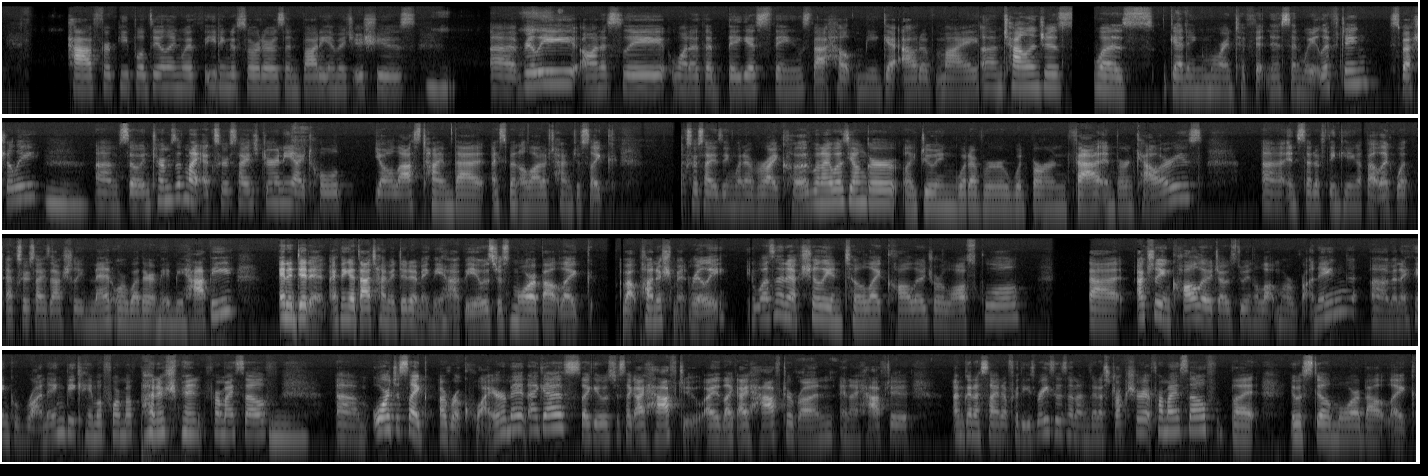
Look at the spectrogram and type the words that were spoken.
have for people dealing with eating disorders and body image issues. Mm-hmm. Uh, really, honestly, one of the biggest things that helped me get out of my um, challenges was getting more into fitness and weightlifting, especially. Mm. Um, so, in terms of my exercise journey, I told y'all last time that I spent a lot of time just like exercising whenever I could when I was younger, like doing whatever would burn fat and burn calories, uh, instead of thinking about like what exercise actually meant or whether it made me happy. And it didn't. I think at that time it didn't make me happy. It was just more about like about punishment, really. It wasn't actually until like college or law school that actually in college I was doing a lot more running, um, and I think running became a form of punishment for myself. Mm um, or just like a requirement, I guess. Like it was just like I have to. I like I have to run and I have to. I'm gonna sign up for these races and I'm gonna structure it for myself. But it was still more about like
